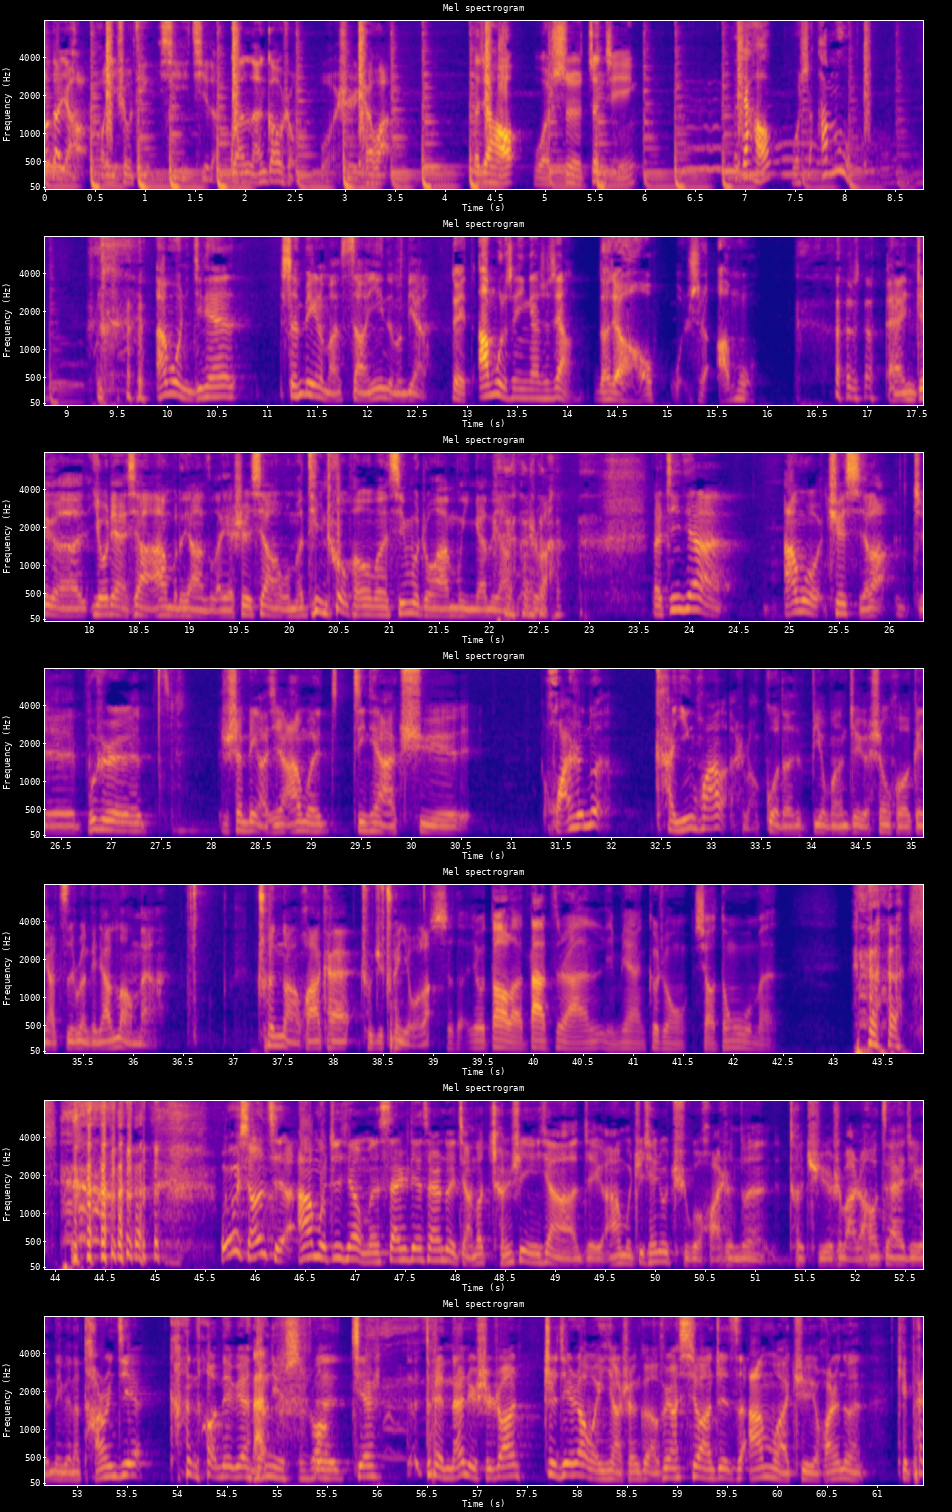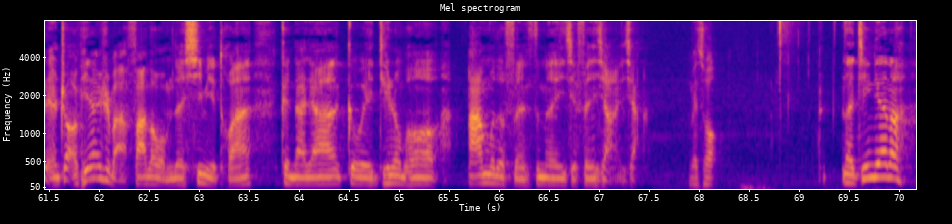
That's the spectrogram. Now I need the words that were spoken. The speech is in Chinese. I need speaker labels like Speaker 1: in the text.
Speaker 1: Hello，大家好，欢迎收听新一期的《观澜高手》，我是开花。
Speaker 2: 大家好，我是正经。
Speaker 3: 大家好，我是阿木。
Speaker 1: 阿木，你今天生病了吗？嗓音怎么变了？
Speaker 2: 对，阿木的声音应该是这样。大家好，我是阿木。
Speaker 1: 哎，你这个有点像阿木的样子了，也是像我们听众朋友们心目中阿木应该的样子，是吧？那今天啊，阿木缺席了，这不是是生病了。其实阿木今天啊去华盛顿看樱花了，是吧？过得比我们这个生活更加滋润，更加浪漫啊！春暖花开，出去春游了。
Speaker 2: 是的，又到了大自然里面各种小动物们。
Speaker 1: 我又想起阿木之前我们三十天三十队讲到城市印象，这个阿木之前就去过华盛顿特区是吧？然后在这个那边的唐人街看到那边
Speaker 2: 男女时装
Speaker 1: 呃街，对男女时装，至今让我印象深刻。非常希望这次阿木啊去华盛顿可以拍点照片是吧？发到我们的西米团，跟大家各位听众朋友、阿木的粉丝们一起分享一下。
Speaker 2: 没错。
Speaker 1: 那今天呢，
